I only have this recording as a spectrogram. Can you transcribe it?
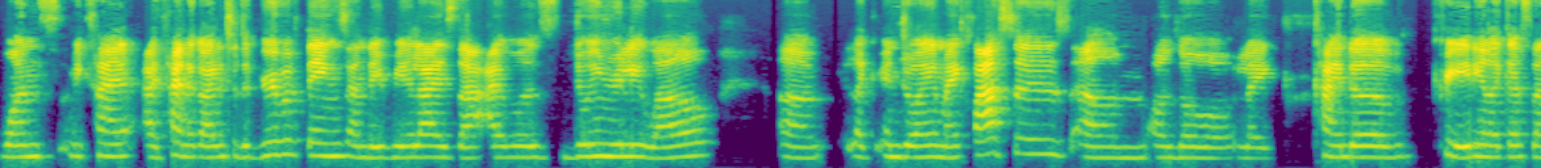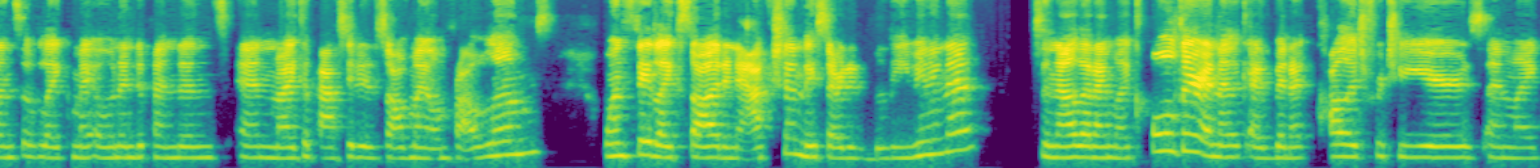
once we kind of, I kind of got into the groove of things and they realized that I was doing really well, um, like enjoying my classes, um, although like kind of creating like a sense of like my own independence and my capacity to solve my own problems. Once they like saw it in action, they started believing in it. So now that I'm like older and like I've been at college for two years and like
